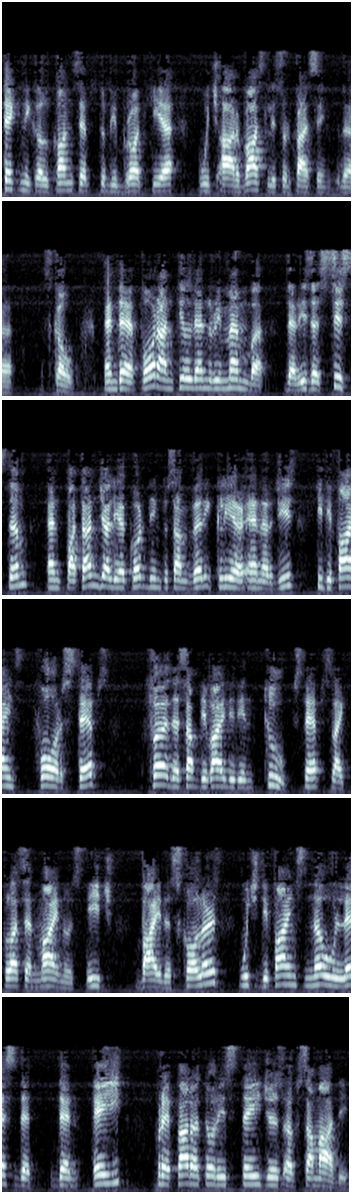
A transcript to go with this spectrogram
technical concepts to be brought here which are vastly surpassing the scope. And therefore, until then, remember, there is a system and Patanjali, according to some very clear energies, he defines four steps, further subdivided in two steps, like plus and minus, each by the scholars, which defines no less that, than eight preparatory stages of samadhi.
